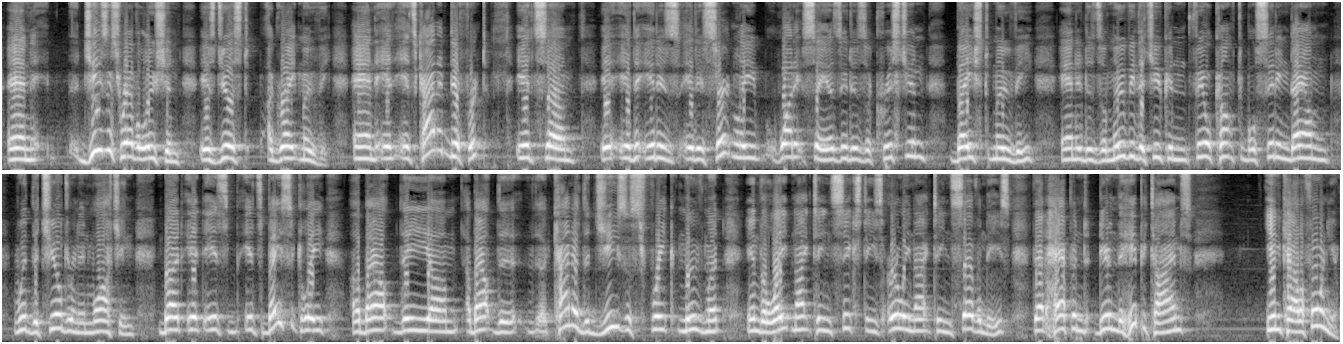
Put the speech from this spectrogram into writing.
And Jesus Revolution is just a great movie, and it, it's kind of different. It's um, it, it, it is it is certainly what it says. It is a Christian based movie, and it is a movie that you can feel comfortable sitting down with the children and watching. But it, it's it's basically about the um, about the, the kind of the Jesus freak movement in the late 1960s, early 1970s that happened during the hippie times in California.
